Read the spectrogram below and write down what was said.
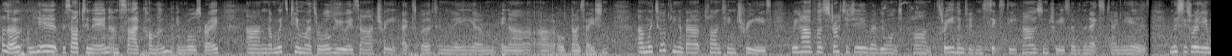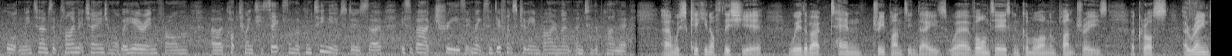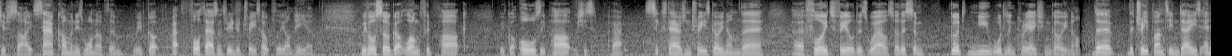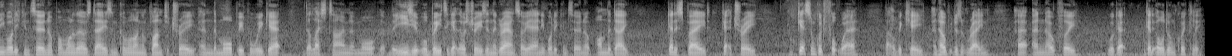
Hello, I'm here this afternoon on Sowe Common in Walsgrave and I'm with Tim Wetherall who is our tree expert in the um, in our, our organisation and we're talking about planting trees. We have a strategy where we want to plant 360,000 trees over the next 10 years and this is really important in terms of climate change and what we're hearing from uh, COP26 and we'll continue to do so. It's about trees, it makes a difference to the environment and to the planet. And we're kicking off this year with about 10 tree planting days where volunteers can come along and plant trees across a range of sites. Sowe Common is one of them. We've got about 4,300 trees hopefully on here. We've also got Longford Park, we've got Allesley Park which is about 6,000 trees going on there, uh, Floyd's Field as well. So there's some good new woodland creation going on. The the tree planting days, anybody can turn up on one of those days and come along and plant a tree and the more people we get, the less time, the more the easier it will be to get those trees in the ground. So yeah, anybody can turn up on the day, get a spade, get a tree, get some good footwear, that'll be key, and hope it doesn't rain, uh, and hopefully we'll get get it all done quickly.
